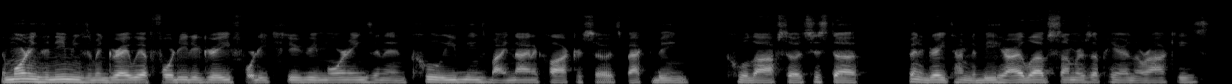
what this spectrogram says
the mornings and evenings have been great. We have 40 degree, 42 degree mornings, and then cool evenings by nine o'clock or so. It's back to being cooled off. So it's just uh, it's been a great time to be here. I love summers up here in the Rockies.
